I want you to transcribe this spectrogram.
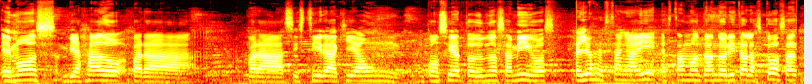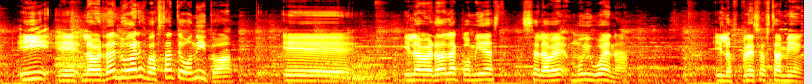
Hemos viajado para, para asistir aquí a un, concierto de unos amigos. Ellos están ahí, están montando ahorita las cosas. Y eh, la verdad el lugar es bastante bonito. ¿ah? Eh, y la verdad la comida se la ve muy buena. Y los precios también.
